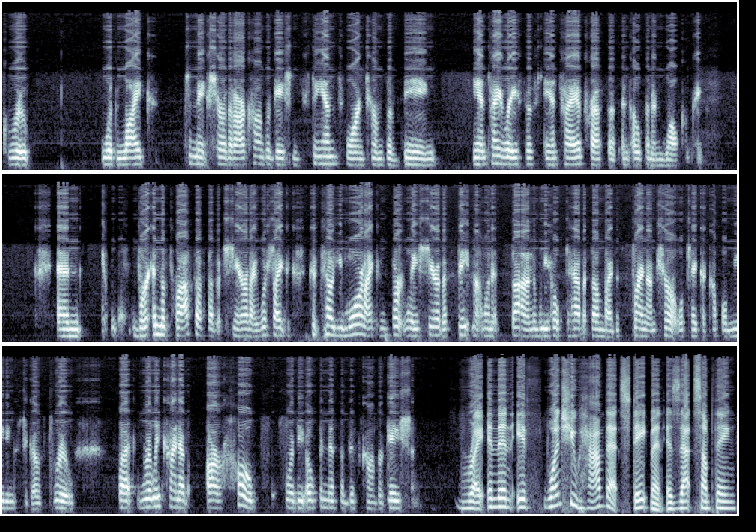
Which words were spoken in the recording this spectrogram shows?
group would like to make sure that our congregation stands for in terms of being anti-racist, anti-oppressive, and open and welcoming. And we're in the process of it, Sharon. I wish I could tell you more, and I can certainly share the statement when it's done. We hope to have it done by the spring. I'm sure it will take a couple meetings to go through but really kind of our hope for the openness of this congregation. Right. And then if once you have that statement, is that something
